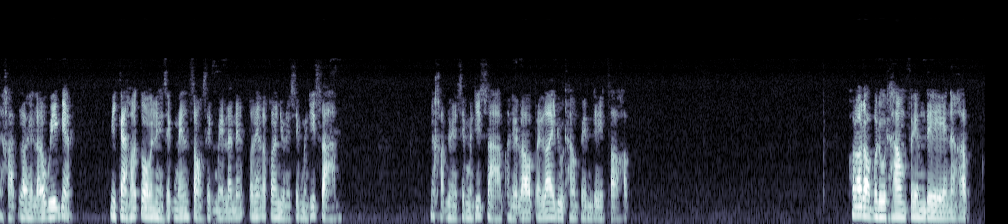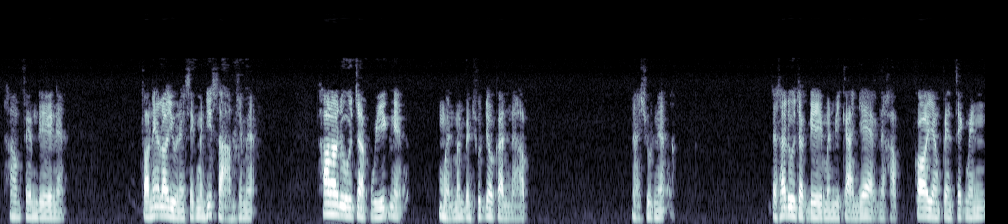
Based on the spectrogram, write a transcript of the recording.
นะครับ เราเห็นแล้ววิกเนี่ย มีการเข้าตัวมาหนึ่งเซกเมนต์สองเซกเมนต์แล้วเนี่ยตอนนี้เรากำลังอยู่ในเซกเมนต์ที่สามนะครับอยู่ในเซกเมนต์ที่สามเดี๋ยวเราไปไล่ดูทำเฟรมเดย์ต่อครับพอเราดอกมาดู time frame day นะครับ time frame day เนี่ย ตอนนี้เราอยู่ในเซกเมนต์ที่สามใช่ไหม ถ้าเราดูจาก week เนี่ย เหมือนมันเป็นชุดเดียวกันนะครับนะชุดเนี้ย แต่ถ้าดูจาก day มันมีการแยกนะครับ ก็ยังเป็นเซกเมนต์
